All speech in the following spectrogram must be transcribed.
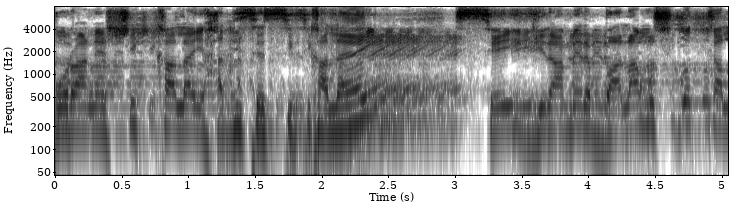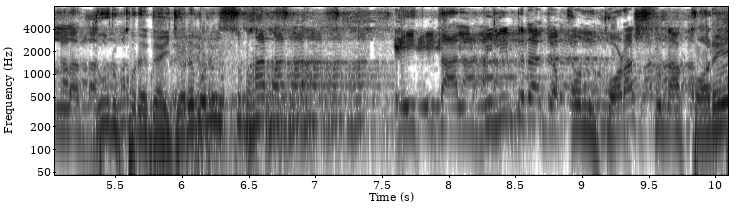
কোরআনের শিক্ষালয়, হাদিসের শিক্ষালয়, সেই গ্রামের বালা মুসিবত কাল্লা দূর করে দেয়। জোরে বলুন সুহান এই তালবিলিমরা যখন পড়াশোনা করে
